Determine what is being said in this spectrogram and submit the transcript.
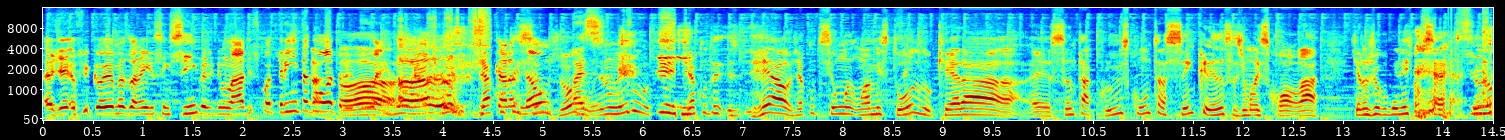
a gente, eu fico eu e meus amigos assim, 5 ali de um lado e ficou 30 do outro. Ah. Mas, Já cara, aconteceu não, um jogo, mas- eu não lembro. Já aconte... Real, já aconteceu um, um amistoso que era é, Santa Cruz contra 100 crianças de uma escola lá, que era um jogo beneficente. Eu no.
